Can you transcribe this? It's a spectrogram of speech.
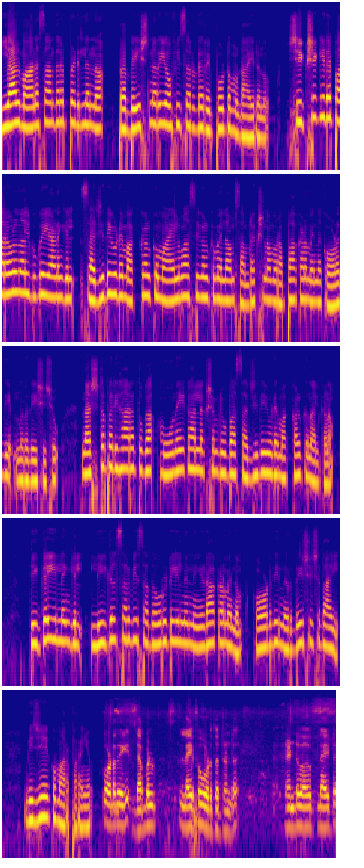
ഇയാൾ മാനസാന്തരപ്പെടില്ലെന്ന പ്രൊബേഷണറി ഓഫീസറുടെ റിപ്പോർട്ടുമുണ്ടായിരുന്നു. ശിക്ഷയ്ക്കിടെ പരോൾ നൽകുകയാണെങ്കിൽ സജിതയുടെ മക്കൾക്കും അയൽവാസികൾക്കുമെല്ലാം സംരക്ഷണം ഉറപ്പാക്കണമെന്ന് കോടതി നിർദ്ദേശിച്ചു. നഷ്ടപരിഹാര തുക മൂന്നേകാൽ ലക്ഷം രൂപ സജിതയുടെ മക്കൾക്ക് നൽകണം. തികയില്ലെങ്കിൽ ലീഗൽ സർവീസ് അതോറിറ്റിയിൽ നിന്ന് ഈടാക്കണമെന്നും കോടതി നിർദ്ദേശിച്ചതായി വിജയകുമാർ പറഞ്ഞു. കോടതി ഡബിൾ ലൈഫ് കൊടുത്തിട്ടുണ്ട്. രണ്ട് വകുപ്പിലായിട്ട്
